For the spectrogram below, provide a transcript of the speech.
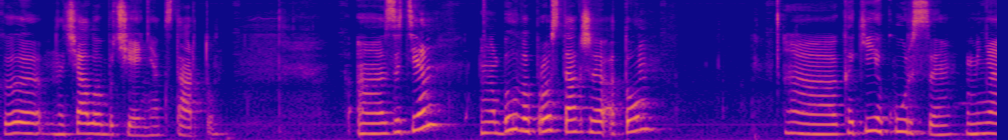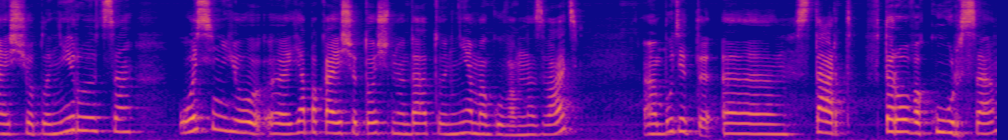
к началу обучения, к старту. Затем был вопрос также о том, какие курсы у меня еще планируются осенью. Я пока еще точную дату не могу вам назвать. Будет старт второго курса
